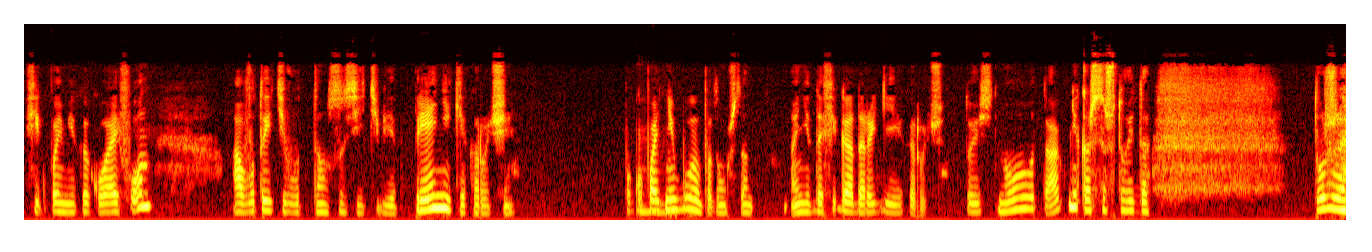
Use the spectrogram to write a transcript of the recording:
фиг пойми какой iPhone, а вот эти вот там, смысле, тебе пряники, короче, покупать Мгм. не будем, потому что они дофига дорогие, короче. То есть, ну, вот так. Мне кажется, что это тоже...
